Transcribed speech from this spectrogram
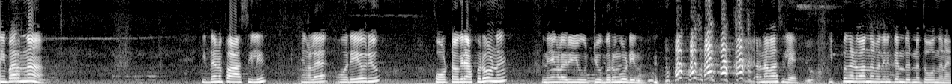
നീ പറഞ്ഞ. ഇതാണ് ഫാസിൽ. ഞങ്ങളെ ഒരേ ഒരു ഫോട്ടോഗ്രാഫറും ആണ്. പിന്നെ ഞങ്ങളൊരു യൂട്യൂബറും കൂടിയാണ് പറഞ്ഞ ഫാസിലേ ഇപ്പൊ ഇങ്ങോട്ട് വന്നപ്പോ നിനക്ക് എന്തൊരു തോന്നണേ?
